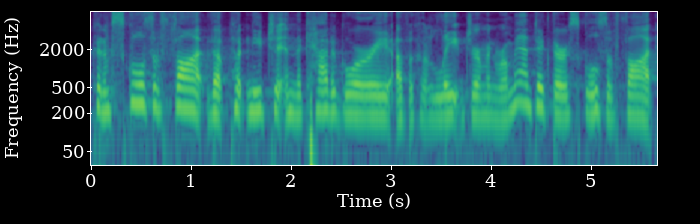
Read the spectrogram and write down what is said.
kind of schools of thought that put Nietzsche in the category of a kind of late German romantic. There are schools of thought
